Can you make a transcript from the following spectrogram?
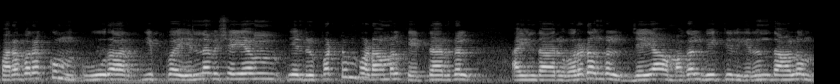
பரபரக்கும் ஊரார். இப்போ என்ன விஷயம்? என்று பட்டும் படாமல் கேட்டார்கள். ஐந்தாறு வருடங்கள் ஜெயா மகள் வீட்டில் இருந்தாலும்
